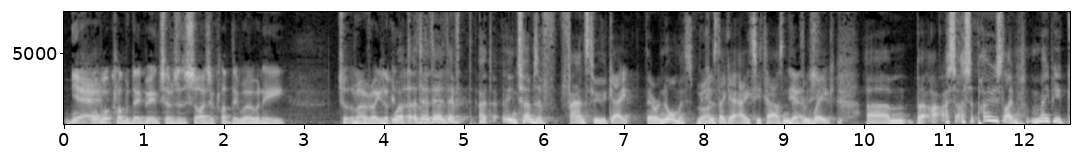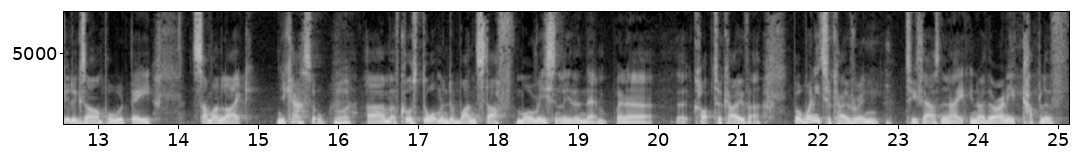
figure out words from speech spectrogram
what, Yeah. what, what club would they be in terms of the size of club they were when he took them over? Are you looking Well, at they, they, they've, uh, in terms of fans through the gate, they're enormous because Right. they get eighty thousand Yeah, every week. Um, but I suppose, like maybe a good example would be someone like Newcastle. Right. Um, of course, Dortmund have won stuff more recently than them when uh, uh, Klopp took over. But when he took over in two thousand and eight, you know, there were only a couple of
